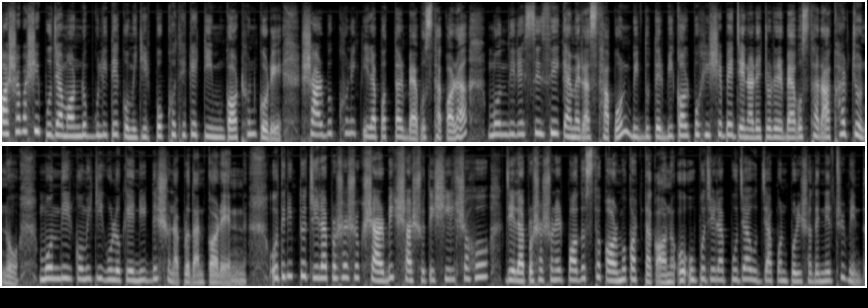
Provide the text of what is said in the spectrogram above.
পাশাপাশি পূজা মণ্ডপগুলিতে কমিটির পক্ষ থেকে টিম গঠন করে সার্বক্ষণিক নিরাপত্তার ব্যবস্থা করা, মন্দিরে সিসি ক্যামেরা ক্যামেরা স্থাপন বিদ্যুতের বিকল্প হিসেবে জেনারেটরের ব্যবস্থা রাখার জন্য মন্দির কমিটিগুলোকে নির্দেশনা প্রদান করেন। অতিরিক্ত জেলা প্রশাসক সার্বিক শাশ্বতী শীল সহ জেলা প্রশাসনের পদস্থ কর্মকর্তাগণ ও উপজেলা পূজা উদযাপন পরিষদের নেতৃবৃন্দ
